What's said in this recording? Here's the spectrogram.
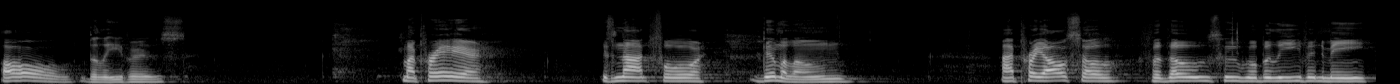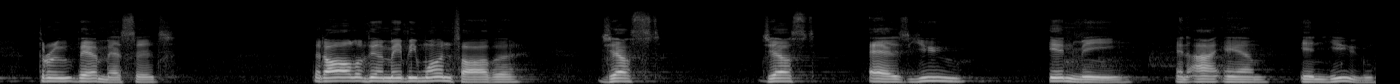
all believers. My prayer is not for them alone. I pray also for those who will believe in me through their message, that all of them may be one, Father, just, just as you in me and I am in you.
